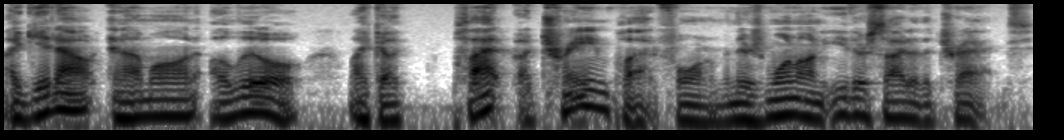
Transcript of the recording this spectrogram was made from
I get out and I'm on a little like a plat a train platform and there's one on either side of the tracks.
